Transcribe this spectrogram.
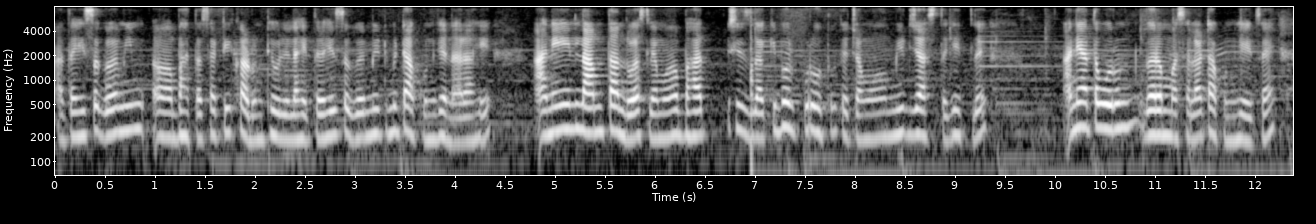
आता हे सगळं मी भातासाठी काढून ठेवलेलं आहे. तर हे सगळं मीठ मी टाकून घेणार आहे. आणि लांब तांदूळ असल्यामुळं भात शिजला की भरपूर होतो त्याच्यामुळं मीठ जास्त घेतलं आहे आणि आता वरून गरम मसाला टाकून घ्यायचा आहे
